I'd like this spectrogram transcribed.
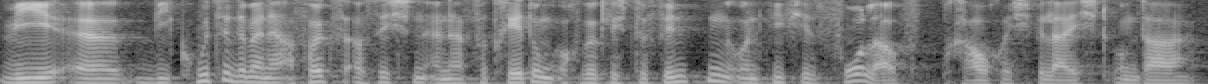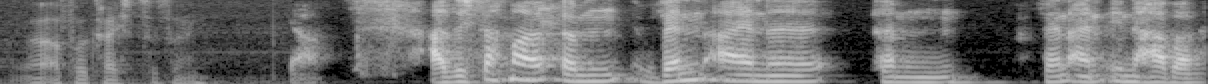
Wie, äh, wie gut sind denn meine Erfolgsaussichten, eine Vertretung auch wirklich zu finden und wie viel Vorlauf brauche ich vielleicht, um da äh, erfolgreich zu sein? Ja, also ich sag mal, ähm, wenn eine ähm, wenn ein Inhaber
